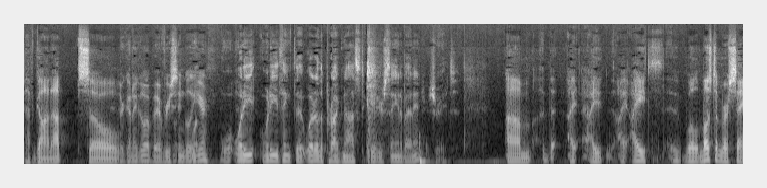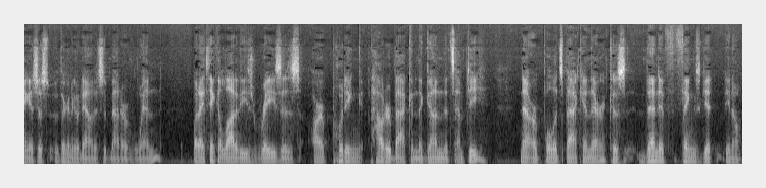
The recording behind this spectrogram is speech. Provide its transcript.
have gone up. So They're going to go up every single what, year. what, what do you what do you think that what are the prognosticators saying about interest rates? The- I, I, I, I, well, most of them are saying it's just they're going to go down. It's a matter of when. But I think a lot of these raises are putting powder back in the gun that's empty now, or bullets back in there. Because then, if things get you know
